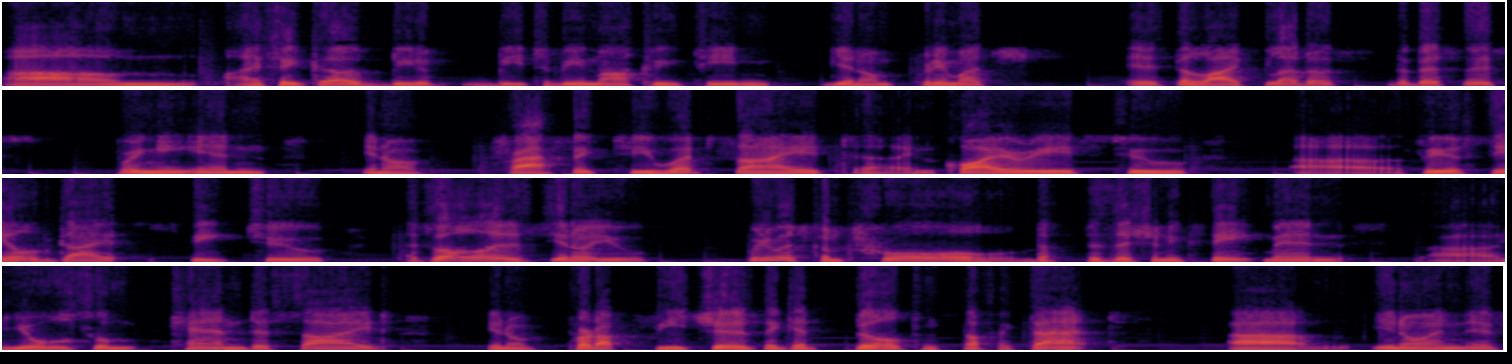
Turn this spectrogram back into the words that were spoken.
Um, I think a B- B2B marketing team, you know, pretty much is the lifeblood of the business, bringing in, you know, traffic to your website, uh, inquiries to, uh, for your sales guys to speak to, as well as, you know, you pretty much control the positioning statements. Uh, you also can decide, you know, product features that get built and stuff like that. Um, you know, and if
